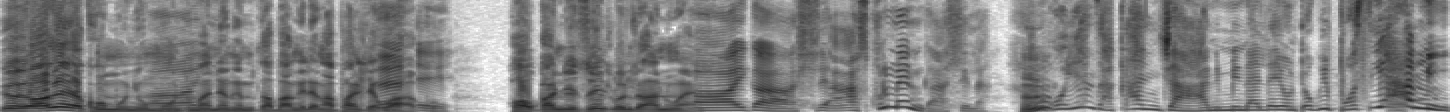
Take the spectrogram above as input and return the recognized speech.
Eh akekho omunye umuntu Hayi. manje ngimcabangele ngaphandle Eh, kwakho. eh. Hawu kanti izinhlo njani wena? Hayi kahle, asikhulumeni kahle la. Ngoyenza kanjani mina leyo nto kuyiboss yami?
